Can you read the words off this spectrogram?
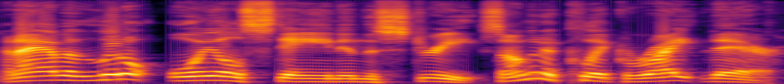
and I have a little oil stain in the street. So I'm going to click right there.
